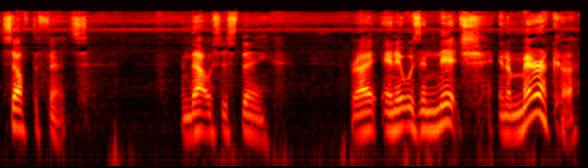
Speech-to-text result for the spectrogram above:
self defense. And that was his thing, right? And it was a niche in America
